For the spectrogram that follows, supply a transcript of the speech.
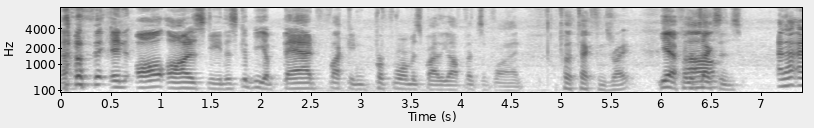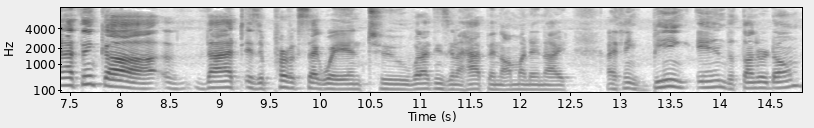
I don't think, in all honesty, this could be a bad fucking performance by the offensive line. for the Texans, right? Yeah, for the Um, Texans. And I, and I think uh, that is a perfect segue into what I think is going to happen on Monday night. I think being in the Thunderdome,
